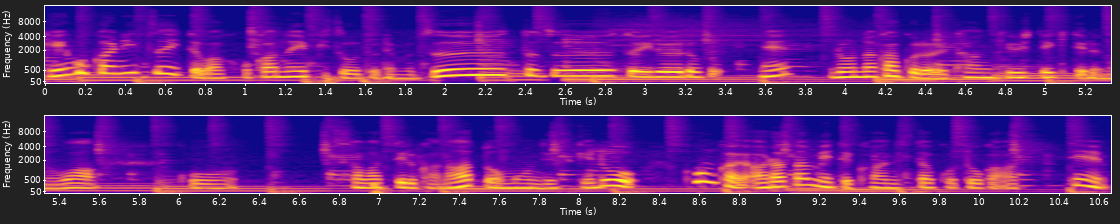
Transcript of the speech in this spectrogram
言語化については他のエピソードでもずっとずっといろいろねいろんな角度で探求してきてるのはこう伝わってるかなと思うんですけど今回改めて感じたことがあって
